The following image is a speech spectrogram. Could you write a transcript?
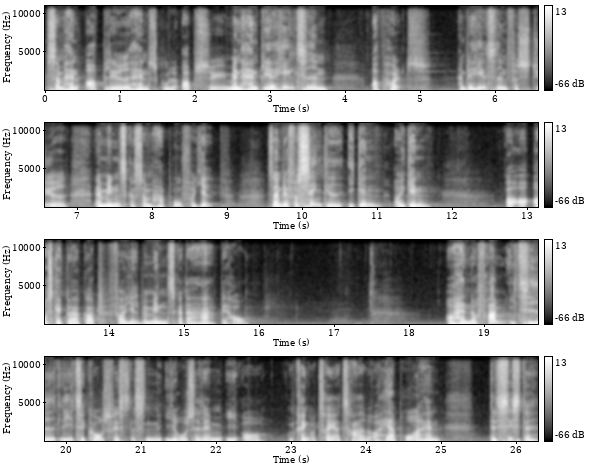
som han oplevede, han skulle opsøge. Men han bliver hele tiden opholdt. Han bliver hele tiden forstyrret af mennesker, som har brug for hjælp. Så han bliver forsinket igen og igen og, og, og skal gøre godt for at hjælpe mennesker, der har behov. Og han når frem i tide lige til korsfæstelsen i Jerusalem i år omkring år 33, og her bruger han det sidste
